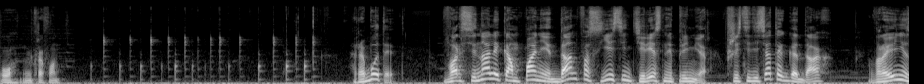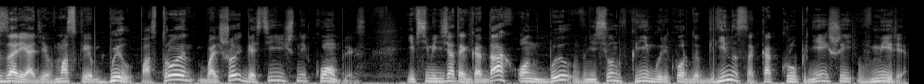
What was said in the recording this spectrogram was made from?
О, микрофон. Работает. В арсенале компании Danfoss есть интересный пример. В 60-х годах в районе Зарядье в Москве был построен большой гостиничный комплекс. И в 70-х годах он был внесен в книгу рекордов Гиннесса как крупнейший в мире.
